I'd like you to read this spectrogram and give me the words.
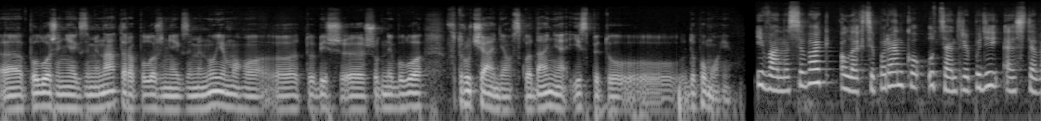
е, Положення екзаменатора, положення екзаменуємого, е, тобі ж, е, щоб не було втручання в складання іспиту допомоги. Івана Сивак, Олег Ціпоренко у центрі подій СТВ.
